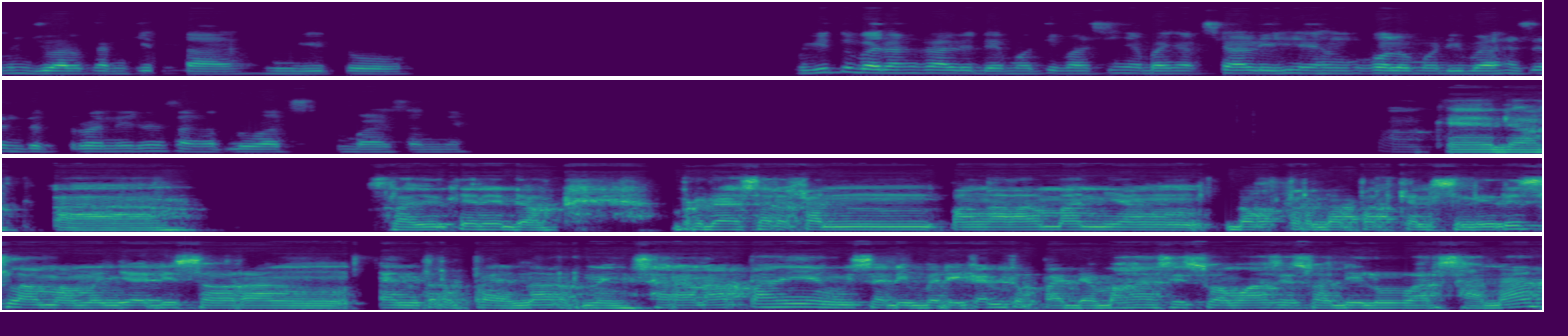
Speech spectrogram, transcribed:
menjualkan kita begitu. Begitu barangkali deh motivasinya banyak sekali yang kalau mau dibahas entrepreneur ini sangat luas pembahasannya. Oke dok, uh, selanjutnya nih dok, berdasarkan pengalaman yang dokter dapatkan sendiri selama menjadi seorang entrepreneur nih, saran apa yang bisa diberikan kepada mahasiswa-mahasiswa di luar sana?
